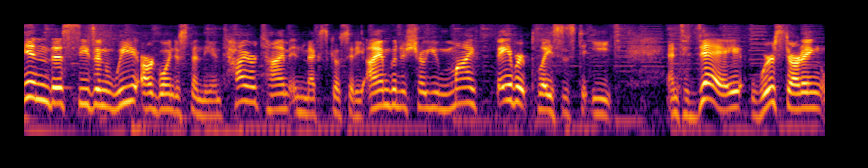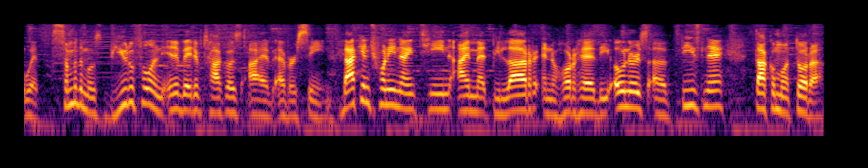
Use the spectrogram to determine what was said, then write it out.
In this season, we are going to spend the entire time in Mexico City. I am going to show you my favorite places to eat. And today, we're starting with some of the most beautiful and innovative tacos I have ever seen. Back in 2019, I met Pilar and Jorge, the owners of Tizne Taco Motora.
